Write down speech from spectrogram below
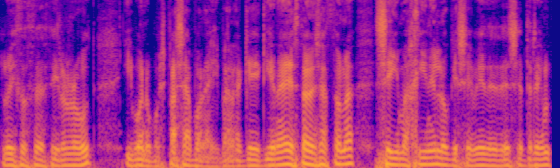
lo hizo Cecil Rhodes, y bueno, pues pasa por ahí, para que quien haya estado en esa zona se imagine lo que se ve desde ese tren,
